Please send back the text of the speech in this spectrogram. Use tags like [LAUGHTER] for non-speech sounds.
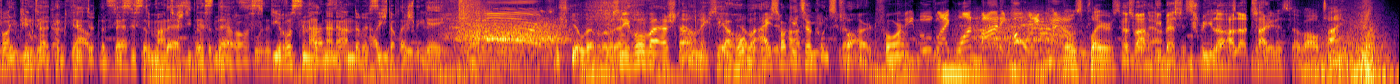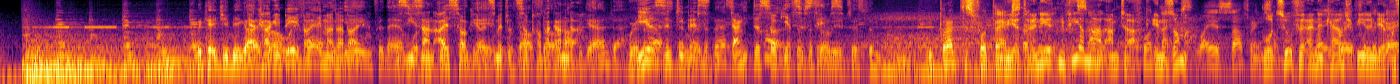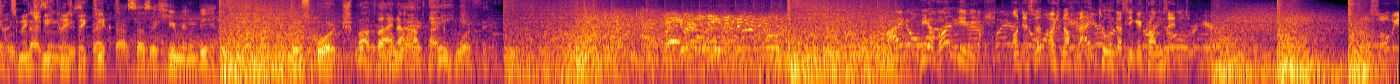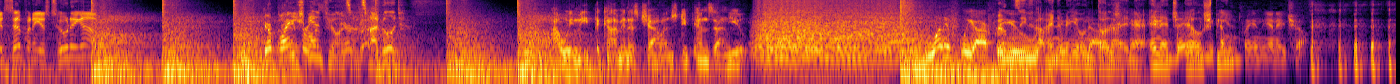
Von Kindheit an filterten sie systematisch die Besten heraus. Die Russen hatten eine andere Sicht auf das Spiel. Das Niveau war erstaunlich. Sie erhoben Eishockey zur Kunstform. Das waren die besten Spieler aller Zeiten. Der KGB war immer dabei. Sie sahen Eishockey als Mittel zur Propaganda. Wir sind die Besten, dank des Sowjetsystems. Wir trainierten viermal am Tag, im Sommer. Wozu für einen Kerl spielen, der uns als Mensch nicht respektiert? Sport war eine Art Krieg. Wollen die nicht. Und es wird euch noch leid tun, dass sie gekommen sind. Die spielen für uns und zwar gut. How we meet the communist challenge depends on you. Würden Sie für eine Million Dollar in der NHL spielen? [LAUGHS]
